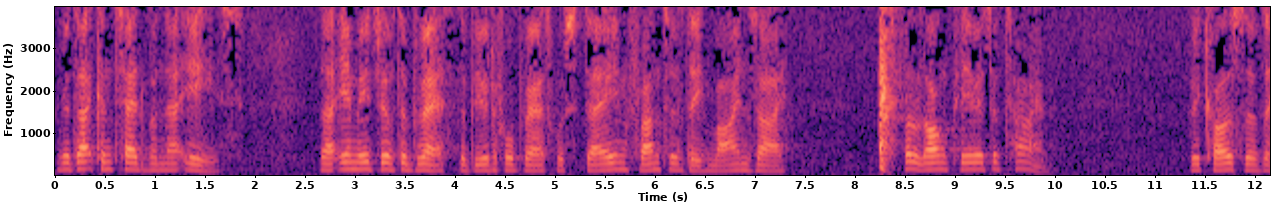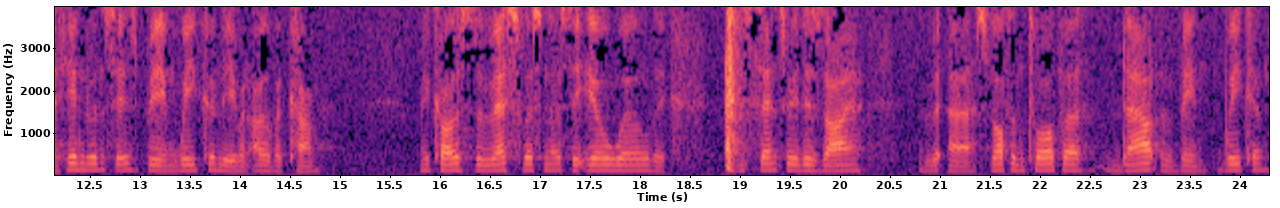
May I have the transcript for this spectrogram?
With that contentment, that ease, that image of the breath, the beautiful breath, will stay in front of the mind's eye for long periods of time because of the hindrances being weakened, even overcome, because the restlessness, the ill will, the sensory desire, uh, sloth and torpor, doubt have been weakened.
